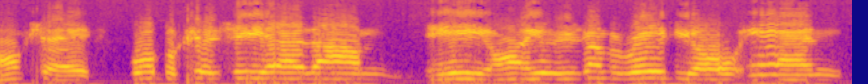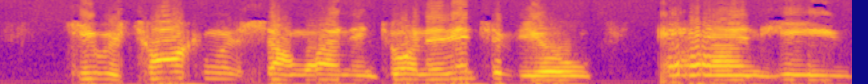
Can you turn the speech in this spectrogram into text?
Okay, well because he had um he uh, he was on the radio and he was talking with someone and doing an interview and he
